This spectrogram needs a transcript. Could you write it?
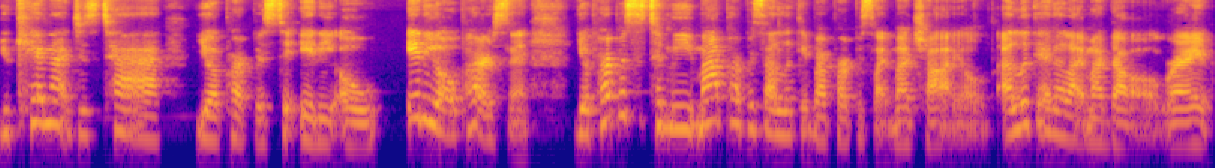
You cannot just tie your purpose to any old any old person. Your purpose to me, my purpose, I look at my purpose like my child. I look at it like my dog, right?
